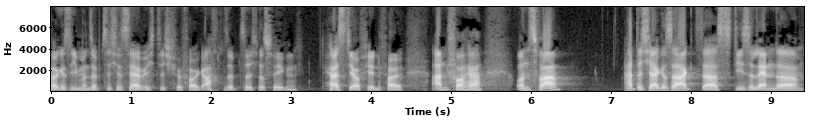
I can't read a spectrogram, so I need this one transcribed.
Folge 77 ist sehr wichtig für Folge 78, deswegen hörst du auf jeden Fall an vorher. Und zwar hatte ich ja gesagt, dass diese Länder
